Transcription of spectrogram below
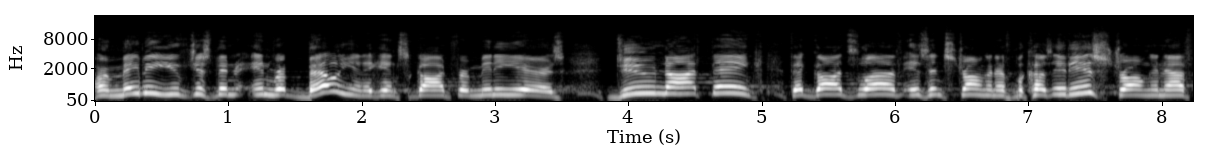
or maybe you've just been in rebellion against God for many years, do not think that God's love isn't strong enough because it is strong enough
